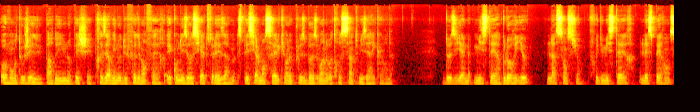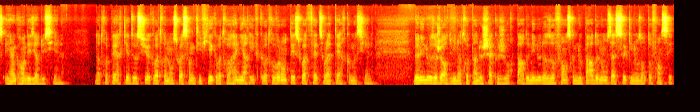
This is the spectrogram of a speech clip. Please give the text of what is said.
Ô mon doux Jésus, pardonnez-nous nos péchés, préservez-nous du feu de l'enfer, et conduisez au ciel toutes les âmes, spécialement celles qui ont le plus besoin de votre sainte miséricorde. Deuxième mystère glorieux, l'ascension. Fruit du mystère, l'espérance et un grand désir du ciel. Notre Père qui êtes aux cieux, que votre nom soit sanctifié, que votre règne arrive, que votre volonté soit faite sur la terre comme au ciel. Donnez-nous aujourd'hui notre pain de chaque jour. Pardonnez-nous nos offenses comme nous pardonnons à ceux qui nous ont offensés.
